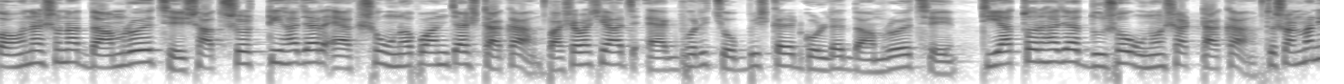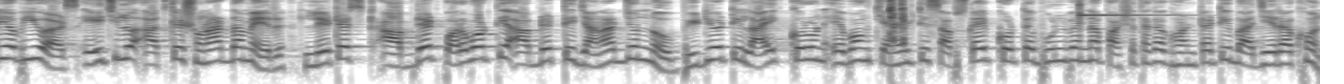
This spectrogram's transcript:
গহনা সোনার দাম রয়েছে সাতষট্টি হাজার একশো উনপঞ্চাশ টাকা। পাশাপাশি আজ এক ভরি চব্বিশ ক্যারেট গোল্ডের দাম রয়েছে তিয়াত্তর হাজার দুশো উনষাট টাকা। তো সম্মানীয় ভিউয়ার্স এই ছিল আজকে সোনার দামের লেটেস্ট আপডেট পরবর্তী আপডেটটি জানার জন্য ভিডিওটি লাইক করুন এবং চ্যানেলটি সাবস্ক্রাইব করতে ভুলবেন না। পাশে থাকা ঘন্টাটি বাজিয়ে রাখুন।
